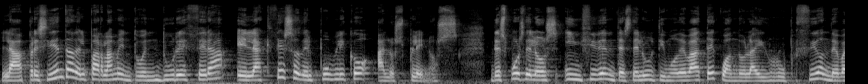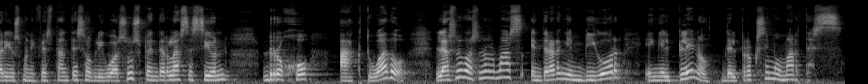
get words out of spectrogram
La presidenta del Parlamento endurecerá el acceso del público a los plenos. Después de los incidentes del último debate, cuando la irrupción de varios manifestantes obligó a suspender la sesión, Rojo ha actuado. Las nuevas normas entrarán en vigor en el pleno del próximo martes.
